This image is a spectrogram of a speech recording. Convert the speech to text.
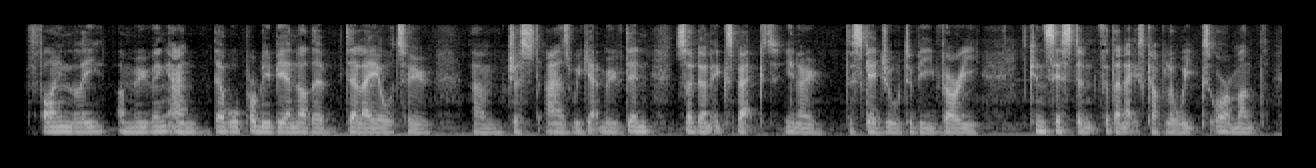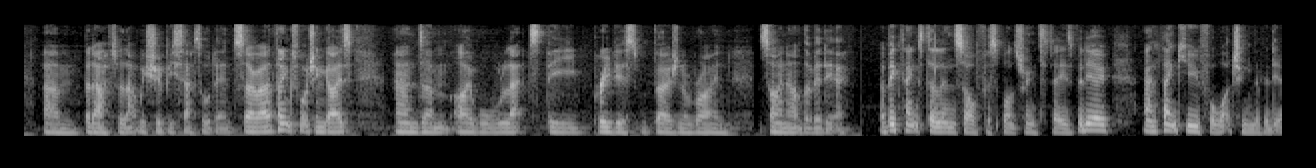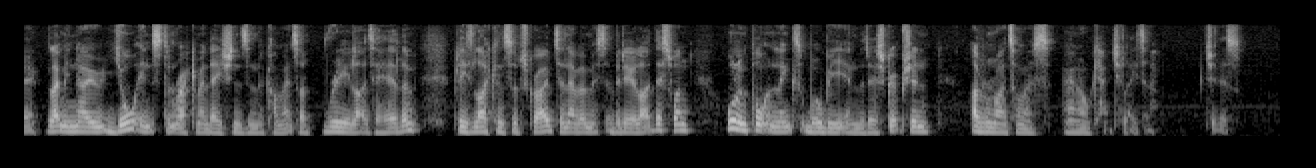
finally, I'm moving and there will probably be another delay or two um, just as we get moved in. So don't expect, you know, the schedule to be very consistent for the next couple of weeks or a month. Um, but after that, we should be settled in. So uh, thanks for watching, guys, and um, I will let the previous version of Ryan sign out the video. A big thanks to Linsoul for sponsoring today's video, and thank you for watching the video. Let me know your instant recommendations in the comments, I'd really like to hear them. Please like and subscribe to never miss a video like this one. All important links will be in the description. I've been Ryan Thomas, and I'll catch you later. Cheers.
